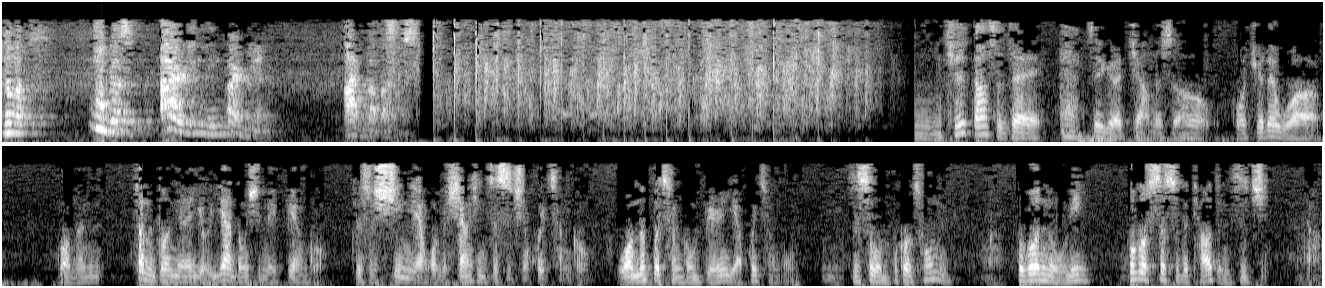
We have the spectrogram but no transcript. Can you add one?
那么，目标是二零零二年阿里巴巴上市。嗯，其实当时在这个讲的时候，我觉得我我们这么多年来有一样东西没变过，就是信念。我们相信这事情会成功，我们不成功，别人也会成功。嗯只是我们不够聪明，不够努力，不够适时的调整自己啊。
